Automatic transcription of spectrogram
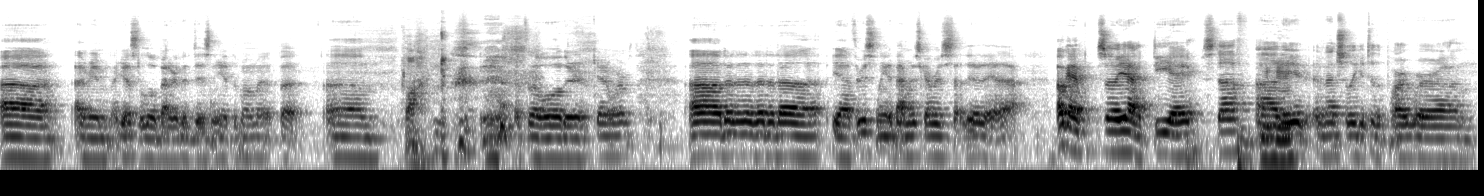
Uh, I mean, I guess a little better than Disney at the moment, but um, Fuck. that's a whole other can of worms. Uh, da, da, da, da, da. Yeah, through Selina, Batman discovers. Okay, so yeah, DA stuff. Uh, Mhm. They eventually get to the part where um,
